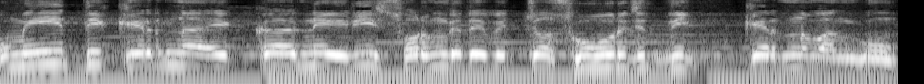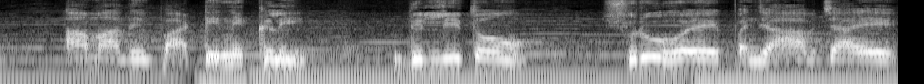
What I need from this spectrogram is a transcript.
ਉਮੀਦ ਦੀ ਕਿਰਨ ਇੱਕ ਹਨੇਰੀ ਸੁਰੰਗ ਦੇ ਵਿੱਚੋਂ ਸੂਰਜ ਦੀ ਕਿਰਨ ਵਾਂਗੂ ਆਮ ਆਦਮੀ ਪਾਰਟੀ ਨਿਕਲੀ। ਦਿੱਲੀ ਤੋਂ ਸ਼ੁਰੂ ਹੋਏ ਪੰਜਾਬ ਚ ਆਏ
